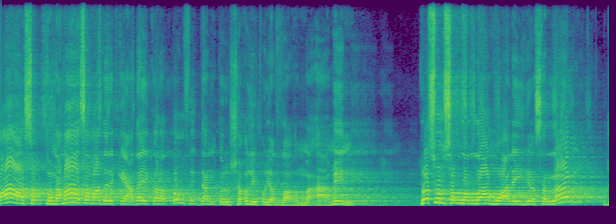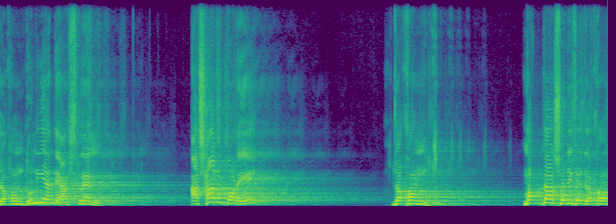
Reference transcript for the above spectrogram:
পাঁচ অক্ত নামাজ আমাদেরকে আদায় করা তৌফিক দান করুক সকলেই পড়ি আল্লাহ আমিন। রসুল সাল্লাহ আলহিসাল্লাম যখন দুনিয়াতে আসলেন, আসার পরে যখন মক্কা শরীফে যখন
